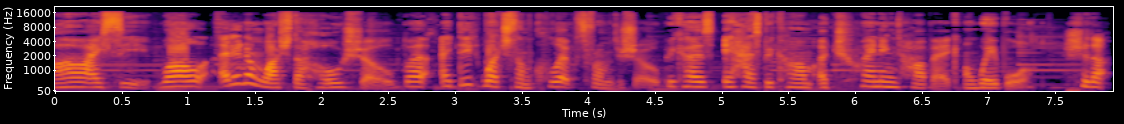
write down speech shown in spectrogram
Oh, I see. Well, I didn't watch the whole show, but I did watch some clips from the show because it has become a trending topic on Weibo. 是的，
